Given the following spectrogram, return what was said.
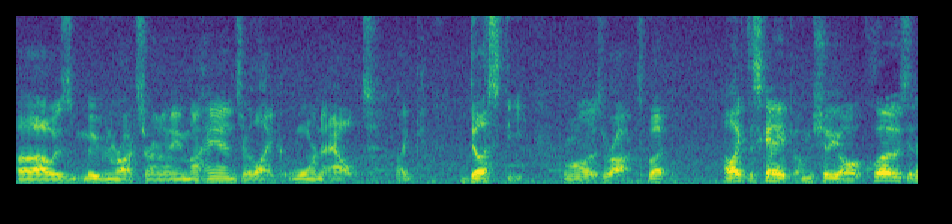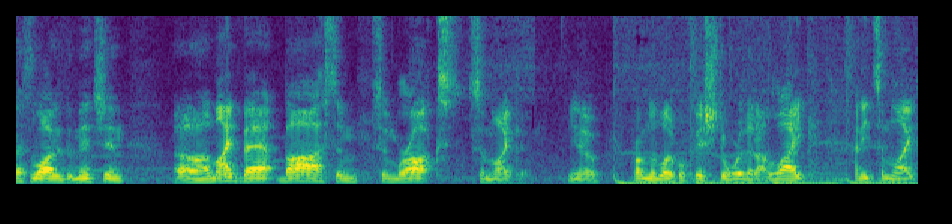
uh, I was moving rocks around. I mean, my hands are like worn out, like dusty from all those rocks. But I like the Scape. I'm going to show you all close. It has a lot of dimension. Uh, I might bat, buy some, some rocks, some like, you know, from the local fish store that I like. I need some like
